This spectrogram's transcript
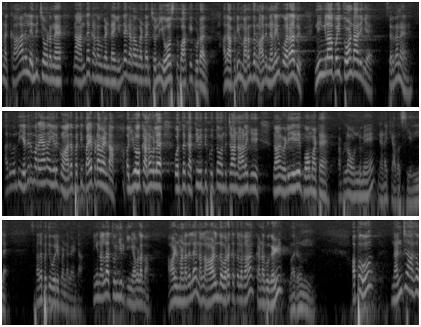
ஆனால் காலையில் எந்திரிச்ச உடனே நான் அந்த கனவு கண்டேன் இந்த கனவு கண்டேன்னு சொல்லி யோசித்து பார்க்கக்கூடாது அதை அது அப்படியே மறந்துடணும். அது நினைவுக்கு வராது. நீங்களா போய் தோண்டாதீங்க. சரிதானே? அது வந்து எதிர்மறையாக தான் இருக்கும். அதை பற்றி பயப்பட வேண்டாம். ஐயோ கனவுல ஒருத்தர் கத்தி வைத்து குத்த வந்துட்டான். நாளைக்கு நான் வெளியே போக மாட்டேன். அப்படிலாம் ஒன்றுமே நினைக்க அவசியம் இல்லை. அதை பற்றி ஒரி பண்ண வேண்டாம். நீங்கள் நல்லா தூங்கியிருக்கீங்க அவ்வளோதான் ஆழ் மனதில் நல்லா ஆழ்ந்த உறக்கத்தில் தான் கனவுகள் வரும். அப்போது நன்றாக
